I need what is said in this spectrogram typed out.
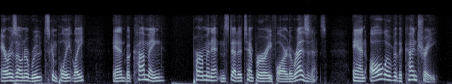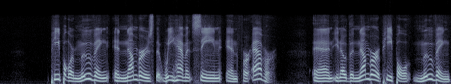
Arizona roots completely and becoming permanent instead of temporary Florida residents. And all over the country, people are moving in numbers that we haven't seen in forever. And, you know, the number of people moving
